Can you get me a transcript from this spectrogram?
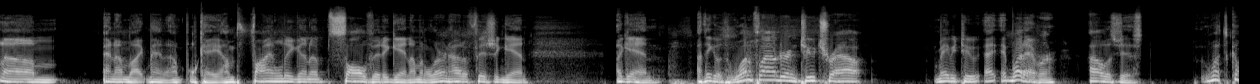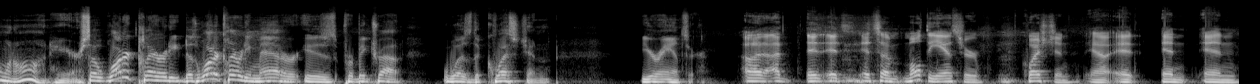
Um, and I'm like, man, I'm okay. I'm finally gonna solve it again. I'm gonna learn how to fish again. Again, I think it was one flounder and two trout, maybe two, uh, whatever. I was just, what's going on here? So water clarity does water clarity matter? Is for big trout was the question. Your answer. Uh, I, it, it's it's a multi-answer question. Yeah, it in in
